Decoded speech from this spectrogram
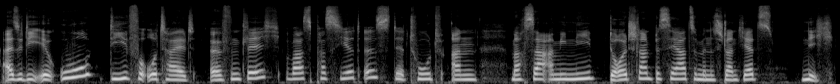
Also die EU, die verurteilt öffentlich, was passiert ist. Der Tod an Mahsa Amini. Deutschland bisher, zumindest stand jetzt, nicht.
